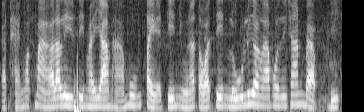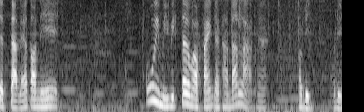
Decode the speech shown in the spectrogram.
กัดแทงมากๆแล้วลีซินพยายามหามุมเตะจินอยู่นะ แต่ว่าจินรู้เรื่องแล้วโพซิชันแบบดีจัดๆแล้วตอนนี้ อุ้ยมีวิกเตอร์มาแฟงจากทางด้านหลังนะเอาดิเอาดิ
